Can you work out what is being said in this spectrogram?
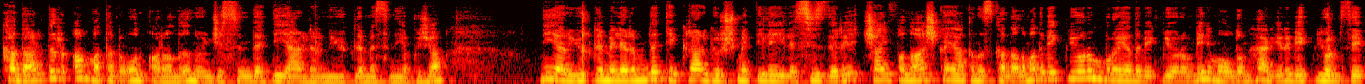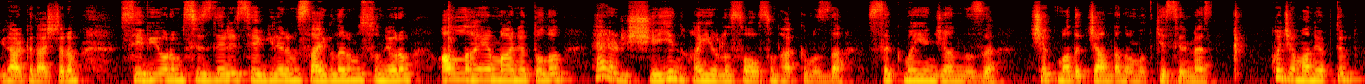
kadardır ama tabii 10 Aralık'ın öncesinde diğerlerini yüklemesini yapacağım. Diğer yüklemelerimde tekrar görüşmek dileğiyle sizleri Çay Falı Aşk Hayatınız kanalıma da bekliyorum. Buraya da bekliyorum. Benim olduğum her yere bekliyorum sevgili arkadaşlarım. Seviyorum sizleri. Sevgilerimi saygılarımı sunuyorum. Allah'a emanet olun. Her şeyin hayırlısı olsun hakkımızda. Sıkmayın canınızı. Çıkmadık candan umut kesilmez. Kocaman öptüm.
